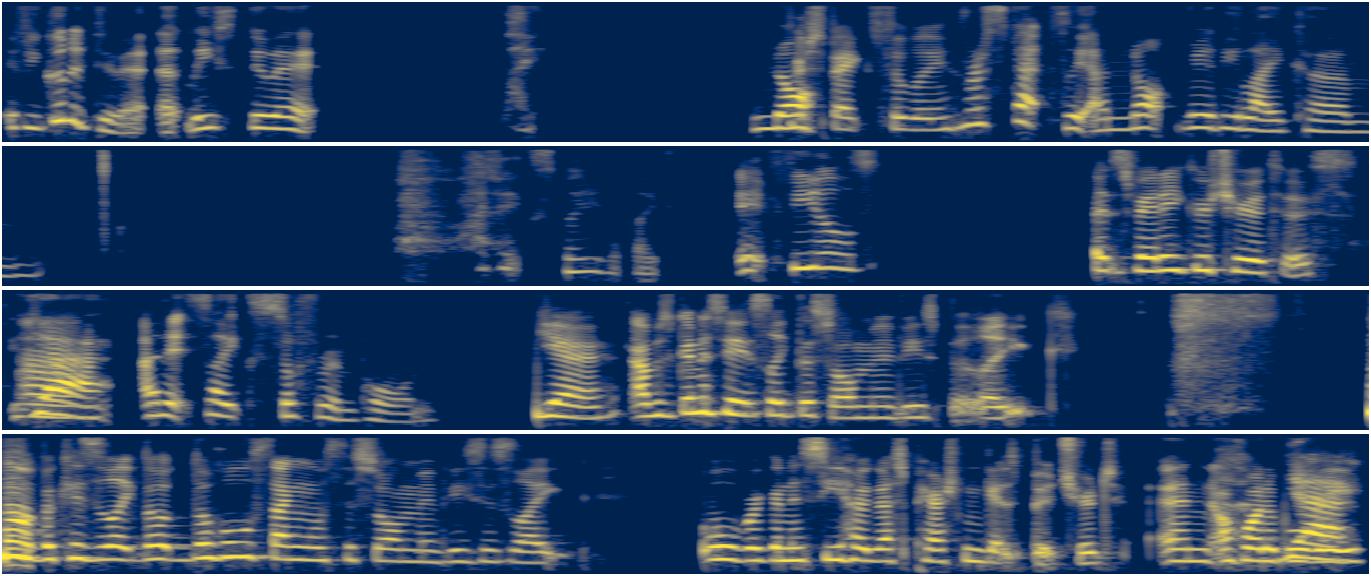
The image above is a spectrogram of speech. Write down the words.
if you're gonna do it, at least do it like not Respectfully. respectfully and not really like um how to explain it? Like it feels It's very gratuitous. yeah, Um, and it's like suffering porn. yeah. I was gonna say it's like the Saw movies, but like no, because like the the whole thing with the Saw movies is like, oh, we're gonna see how this person gets butchered in a horrible Yeah. way,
